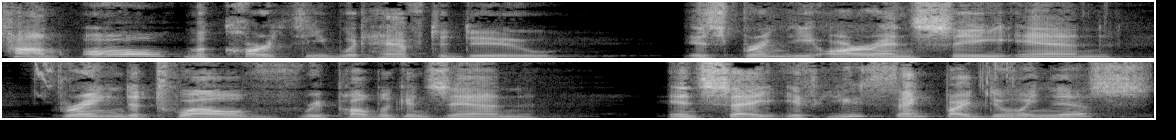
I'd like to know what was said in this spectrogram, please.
Tom, all McCarthy would have to do is bring the RNC in, bring the 12 Republicans in, and say, if you think by doing this,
